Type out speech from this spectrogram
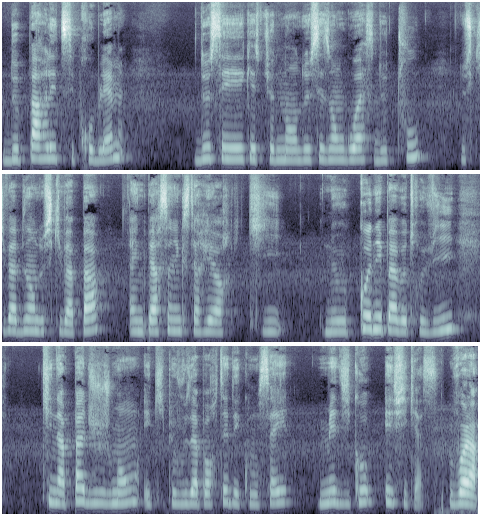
de parler de ces problèmes, de ces questionnements, de ces angoisses, de tout, de ce qui va bien, de ce qui va pas, à une personne extérieure qui ne connaît pas votre vie, qui n'a pas de jugement et qui peut vous apporter des conseils médicaux efficaces. Voilà,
